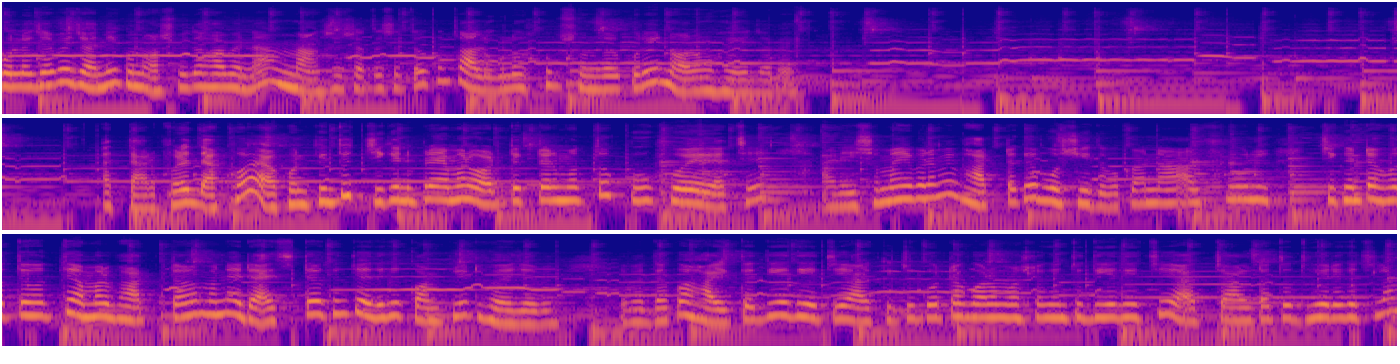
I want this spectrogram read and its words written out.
গলে যাবে, জানি কোনো অসুবিধা হবে না, মাংসের সাথে সাথেও কিন্তু আলুগুলো খুব সুন্দর করেই নরম হয়ে যাবে। আর তারপরে দেখো, এখন কিন্তু চিকেন প্রায় আমার অর্ধেকটার মতো কুক হয়ে গেছে। আর এই সময় এবার আমি ভাতটাকে বসিয়ে দেবো, কারণ আর ফুল চিকেনটা হতে হতে আমার ভাতটা মানে রাইসটাও কিন্তু এদিকে কমপ্লিট হয়ে যাবে। এবার দেখো হাঁড়িটা দিয়ে দিয়েছি, আর কিছু গোটা গরম মশলা কিন্তু দিয়ে দিয়েছি, আর চালটা তো ধুয়ে রেখেছিলাম,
